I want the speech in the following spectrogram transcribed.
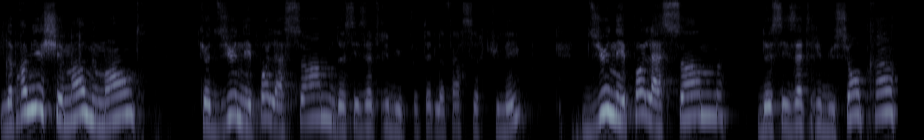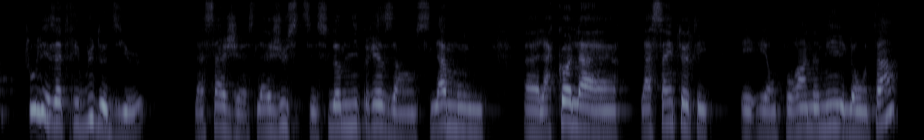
le premier schéma nous montre que Dieu n'est pas la somme de ses attributs. Vous pouvez peut-être le faire circuler. Dieu n'est pas la somme de ses attributs. Si on prend tous les attributs de Dieu, la sagesse, la justice, l'omniprésence, l'amour, euh, la colère, la sainteté, et, on pourra en nommer longtemps.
